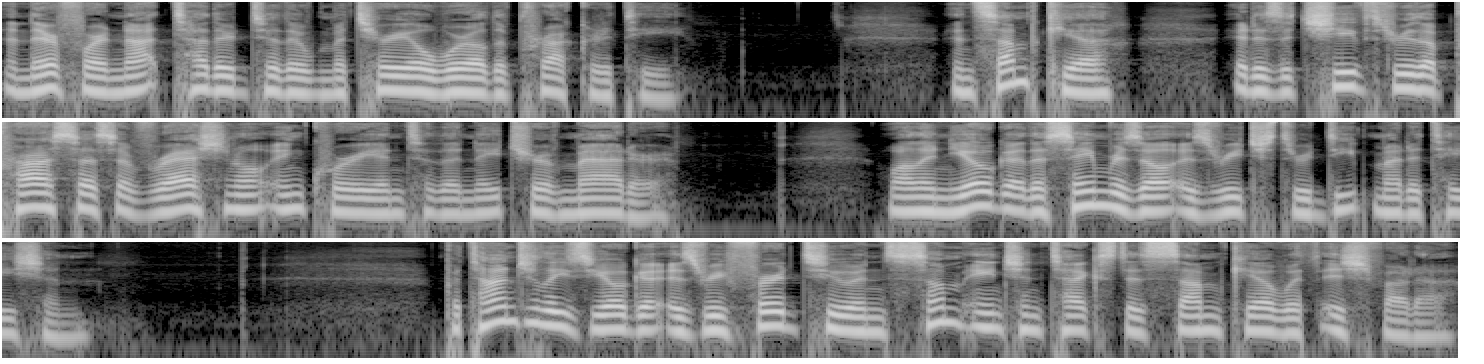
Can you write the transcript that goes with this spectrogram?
and therefore not tethered to the material world of Prakriti. In Samkhya, it is achieved through the process of rational inquiry into the nature of matter, while in yoga, the same result is reached through deep meditation. Patanjali's yoga is referred to in some ancient texts as Samkhya with Ishvara.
